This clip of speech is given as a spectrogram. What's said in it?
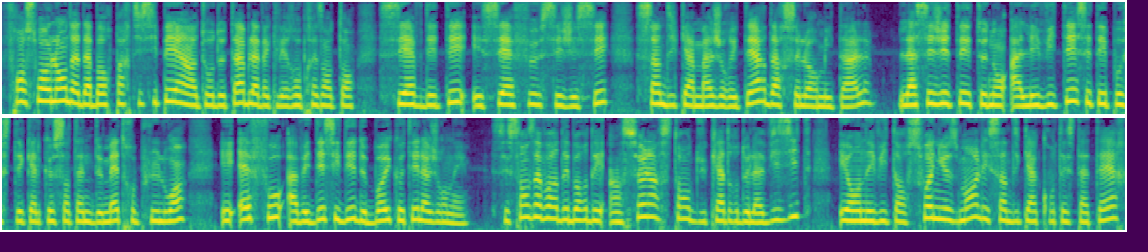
François Hollande a d'abord participé à un tour de table avec les représentants CFDT et CFE-CGC, syndicats majoritaires d'ArcelorMittal. La CGT tenant à l'éviter s'était postée quelques centaines de mètres plus loin et FO avait décidé de boycotter la journée. C'est sans avoir débordé un seul instant du cadre de la visite et en évitant soigneusement les syndicats contestataires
